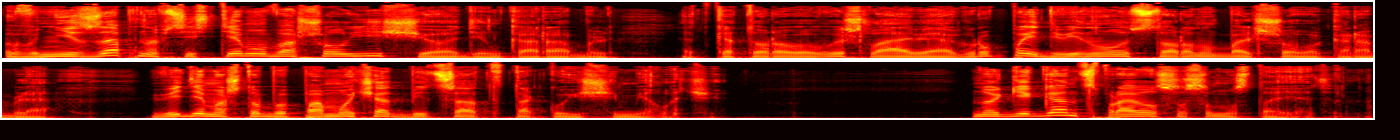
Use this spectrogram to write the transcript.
Внезапно в систему вошел еще один корабль, от которого вышла авиагруппа и двинулась в сторону большого корабля, видимо, чтобы помочь отбиться от атакующей мелочи. Но гигант справился самостоятельно.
